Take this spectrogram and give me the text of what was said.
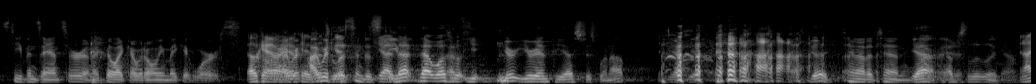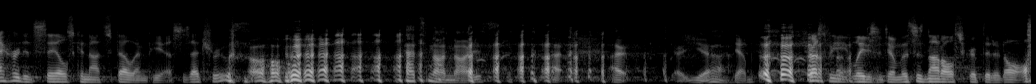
Stephen's answer, and I feel like I would only make it worse. Okay, all I would- okay, I that's would good. listen to Yeah, Stephen. that, that was, what you- your, your NPS just went up. That's good. 10 out of 10. Yeah, absolutely. And I heard that sales cannot spell NPS. Is that true? Oh, that's not nice. I, uh, yeah. yeah. Trust me, ladies and gentlemen, this is not all scripted at all.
